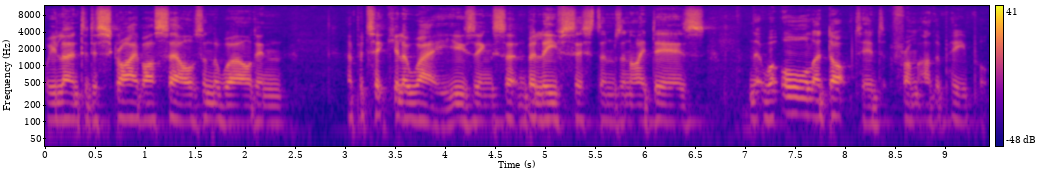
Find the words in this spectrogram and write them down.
We learned to describe ourselves and the world in a particular way, using certain belief systems and ideas that were all adopted from other people.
